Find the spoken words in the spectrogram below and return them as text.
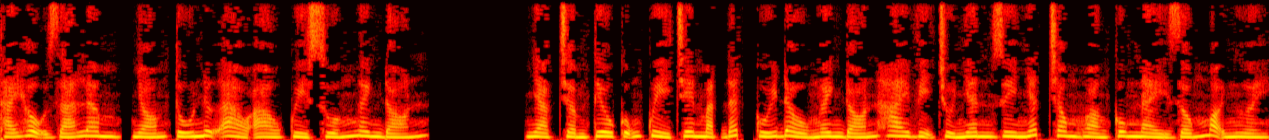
Thái hậu Giá Lâm, nhóm tú nữ ảo ảo quỳ xuống nghênh đón. Nhạc trầm tiêu cũng quỳ trên mặt đất cúi đầu nghênh đón hai vị chủ nhân duy nhất trong hoàng cung này giống mọi người.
